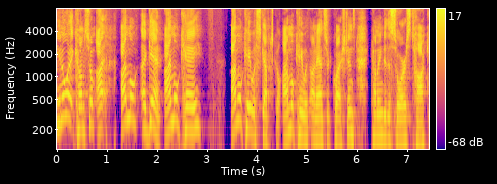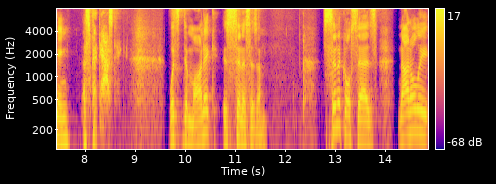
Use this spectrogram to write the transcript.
you know what it comes from? I, I'm, again, I'm okay. I'm okay with skeptical. I'm okay with unanswered questions, coming to the source, talking. That's fantastic. What's demonic is cynicism. Cynical says, not only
